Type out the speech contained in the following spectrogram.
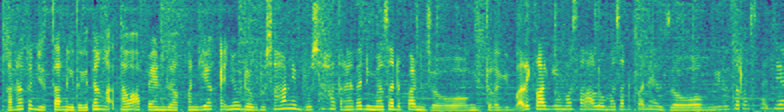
karena kejutan gitu. Kita nggak tahu apa yang dilakukan dia. Kayaknya udah berusaha nih berusaha. Ternyata di masa depan zong gitu. Lagi balik lagi masa lalu masa depannya zong gitu. Terus aja.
